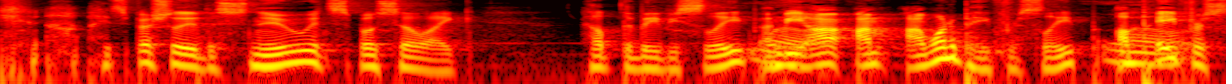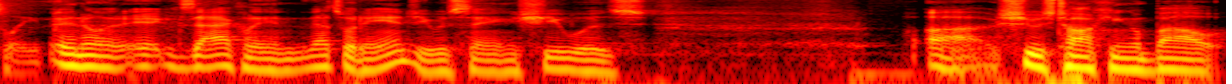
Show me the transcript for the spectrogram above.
especially the snoo, it's supposed to like help the baby sleep. I mean, I, I'm, I want to pay for sleep. I'll pay for sleep. You know exactly, and that's what Angie was saying. She was, uh, she was talking about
